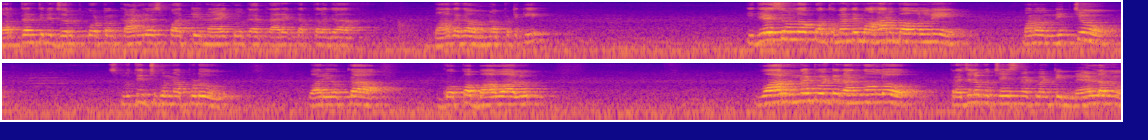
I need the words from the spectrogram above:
వర్ధంతిని జరుపుకోవటం కాంగ్రెస్ పార్టీ నాయకులుగా కార్యకర్తలుగా బాధగా ఉన్నప్పటికీ ఈ దేశంలో కొంతమంది మహానుభావుల్ని మనం నిత్యం స్మృతించుకున్నప్పుడు వారి యొక్క గొప్ప భావాలు వారు ఉన్నటువంటి రంగంలో ప్రజలకు చేసినటువంటి మేళ్ళను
